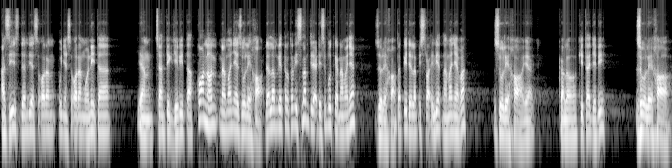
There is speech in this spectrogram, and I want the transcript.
Aziz dan dia seorang punya seorang wanita yang cantik jelita. Konon namanya Zulekha. Dalam literatur Islam tidak disebutkan namanya Zulekha. Tapi dalam Israeliat namanya apa? Zulekha. Ya. Kalau kita jadi Zulekha.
